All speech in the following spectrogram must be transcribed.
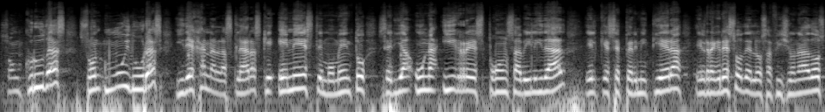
son crudas, son muy duras y dejan a las claras que en este momento sería una irresponsabilidad el que se permitiera el regreso de los aficionados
